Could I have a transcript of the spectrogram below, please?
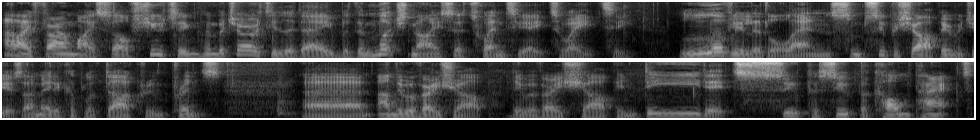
And I found myself shooting the majority of the day with the much nicer 28 to 80. Lovely little lens, some super sharp images. I made a couple of darkroom prints um, and they were very sharp. They were very sharp indeed. It's super, super compact.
